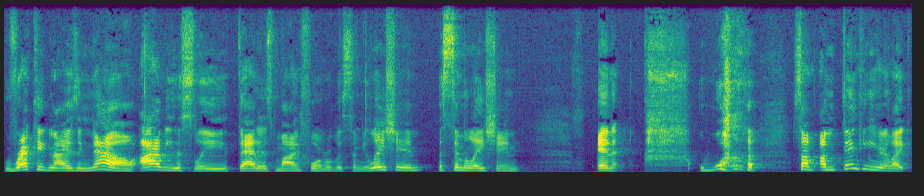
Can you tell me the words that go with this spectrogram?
Recognizing now, obviously, that is my form of assimilation, assimilation. And what so I'm, I'm thinking here, like,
